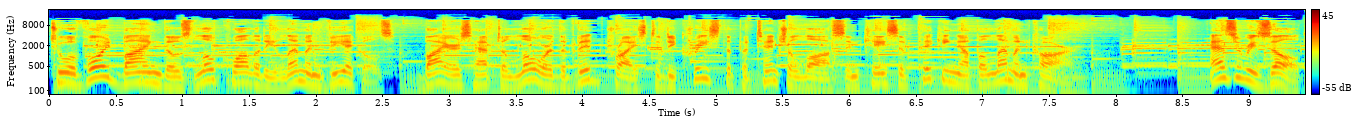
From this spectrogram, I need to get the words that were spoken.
To avoid buying those low quality lemon vehicles, buyers have to lower the bid price to decrease the potential loss in case of picking up a lemon car. As a result,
